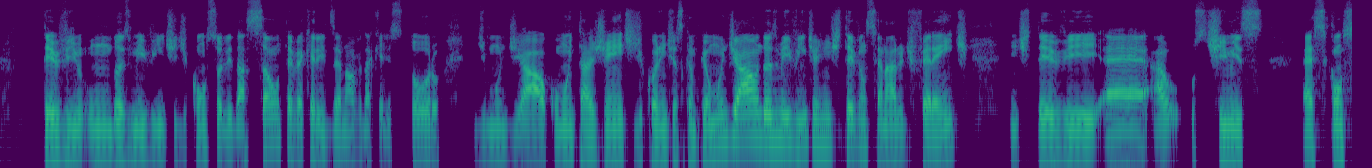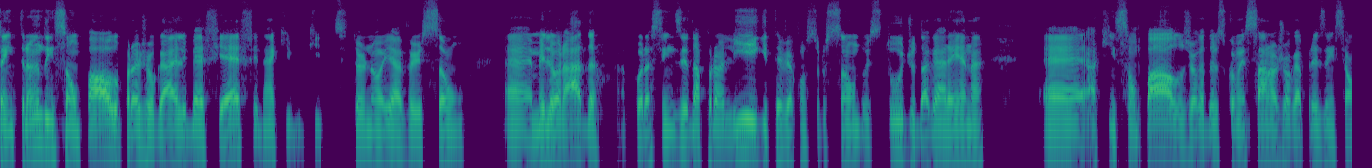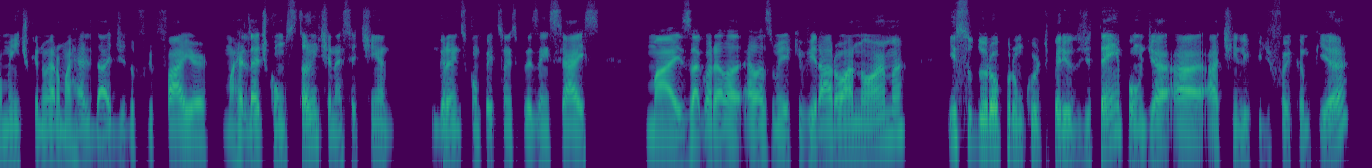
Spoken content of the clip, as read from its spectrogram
teve um 2020 de consolidação, teve aquele 19 daquele estouro de mundial com muita gente, de Corinthians campeão mundial. Em 2020 a gente teve um cenário diferente, a gente teve é, os times é, se concentrando em São Paulo para jogar a LBFF, né, que, que se tornou a versão é, melhorada, por assim dizer, da Pro League, teve a construção do estúdio da Garena é, aqui em São Paulo, os jogadores começaram a jogar presencialmente, que não era uma realidade do Free Fire, uma realidade constante, né? Você tinha grandes competições presenciais, mas agora ela, elas meio que viraram a norma. Isso durou por um curto período de tempo, onde a, a, a Team Liquid foi campeã,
